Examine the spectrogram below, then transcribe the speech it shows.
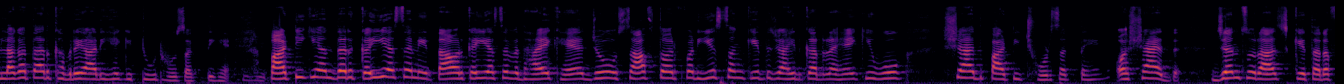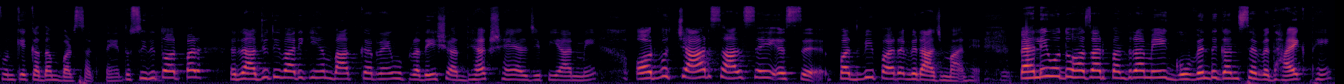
लगातार खबरें आ रही है कि टूट हो सकती है। पार्टी के अंदर कई ऐसे नेता और कई ऐसे विधायक हैं जो साफ़ तौर पर ये संकेत ज़ाहिर कर रहे हैं कि वो शायद पार्टी छोड़ सकते हैं और शायद जन स्वराज के तरफ़ उनके कदम बढ़ सकते हैं। तो सीधे तौर पर राजू तिवारी की हम बात कर रहे हैं वो प्रदेश अध्यक्ष हैं एलजेपीआर में और वो चार साल से इस पदवी पर विराजमान है। पहले वो 2015 में गोविंदगंज से विधायक थे।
